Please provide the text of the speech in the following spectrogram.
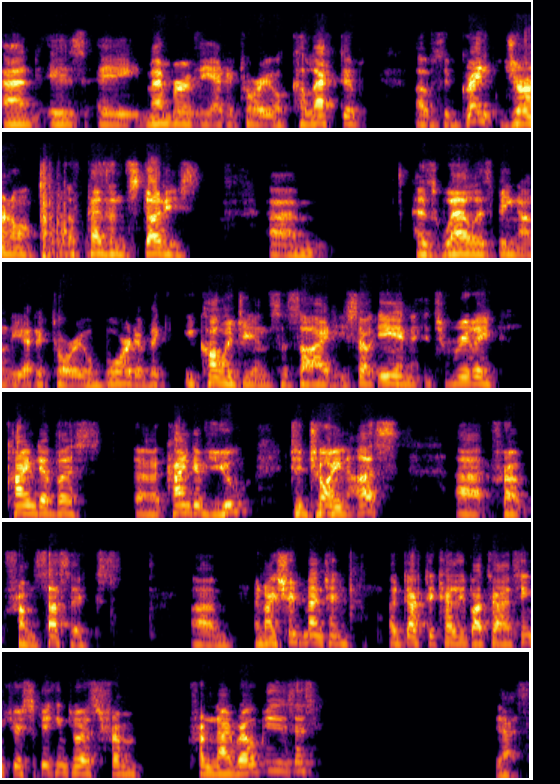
and is a member of the editorial collective of the great Journal of Peasant Studies, um, as well as being on the editorial board of Ecology and Society. So, Ian, it's really kind of us, uh, kind of you to join us uh, from from Sussex. Um, and I should mention, uh, Dr. Kalibata, I think you're speaking to us from from Nairobi, is it? Yes.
